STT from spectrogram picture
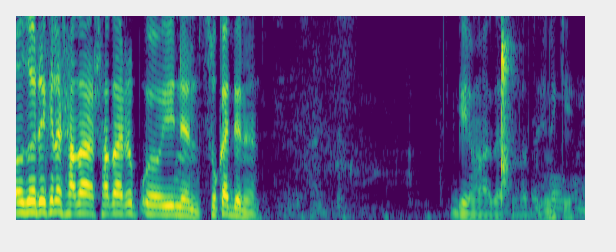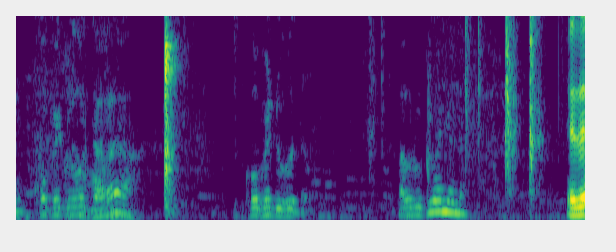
ও যদি খেলে সাদা সাদা একটু ই নেন শুকাই দিয়ে নেন। গেম এত তাড়াতাড়ি নাকি? কফি ডুবো দাও কফি ডুবো দাও। উঠু আনি না। এই যে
